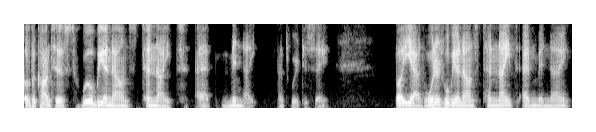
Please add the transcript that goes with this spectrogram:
of the contest will be announced tonight at midnight. That's weird to say. But yeah, the winners will be announced tonight at midnight,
